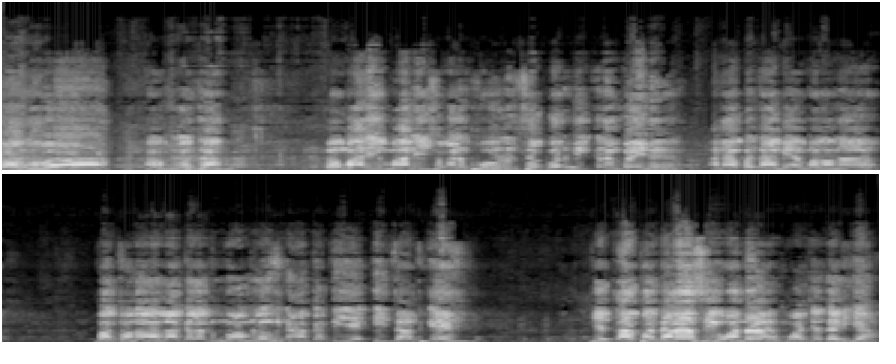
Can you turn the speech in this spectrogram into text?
વાઘુબા આ બધા. તો મારી માની છોકરાને ફૂલ સપોર્ટ વિક્રમભાઈ ને અને આ બધા મહેમાનોને બધાનો અલગ અલગ નોમ લઉં. ના કરતી એકી જાત કે જેટલા પધાર્યા છે ઓને મોજે દરિયા.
